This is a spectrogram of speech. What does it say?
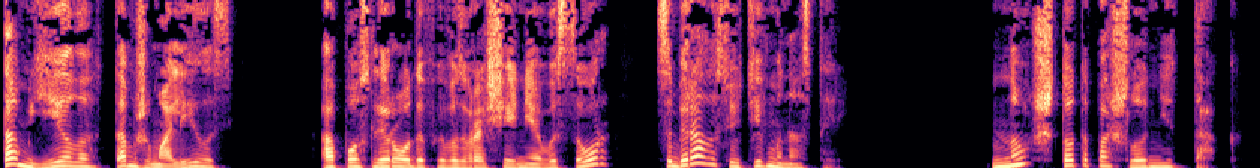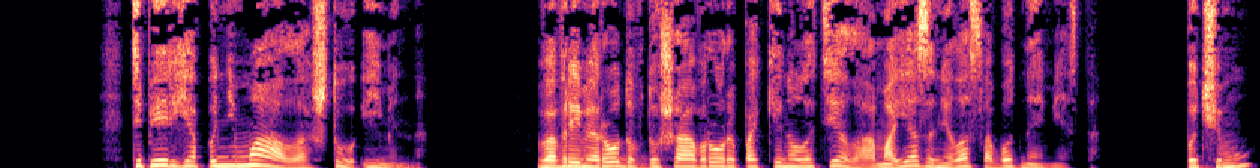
Там ела, там же молилась, а после родов и возвращения в ИСОР собиралась уйти в монастырь. Но что-то пошло не так. Теперь я понимала, что именно. Во время родов душа Авроры покинула тело, а моя заняла свободное место. Почему?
